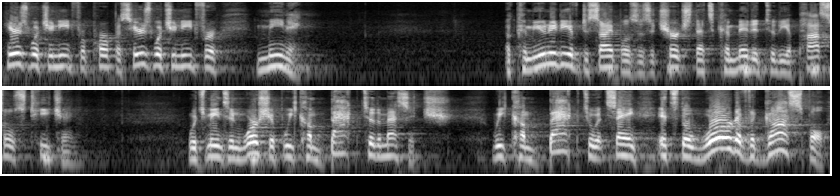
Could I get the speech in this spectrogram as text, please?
Here's what you need for purpose. Here's what you need for meaning. A community of disciples is a church that's committed to the apostles' teaching which means in worship we come back to the message. We come back to it saying it's the word of the gospel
